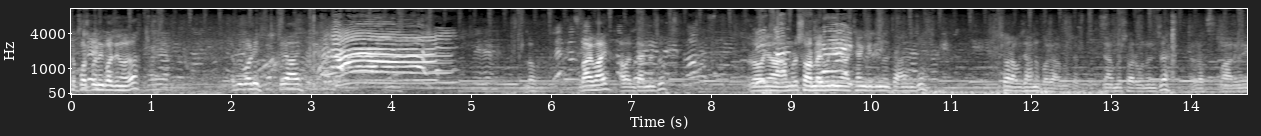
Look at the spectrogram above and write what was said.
सपोर्ट पनि गरिदिनु होला। एभ्रिबडी से हाई ल बाई बाई अब जान्दैछु र यहाँ हाम्रो सरलाई पनि यहाँ थ्याङ्क यू दिन चाहन्छु। सर अब जानुपर्यो हाम्रो सर। राम्रो सर हुनुहुन्छ र उहाँले पनि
